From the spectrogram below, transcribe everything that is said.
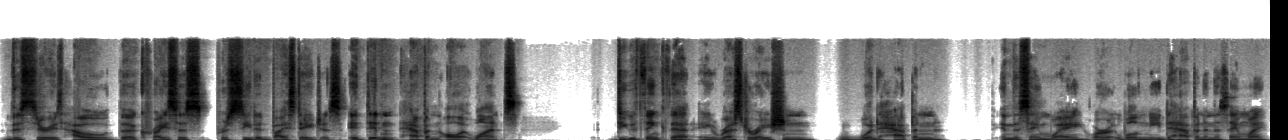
this series how the crisis proceeded by stages. It didn't happen all at once. Do you think that a restoration would happen in the same way or it will need to happen in the same way?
